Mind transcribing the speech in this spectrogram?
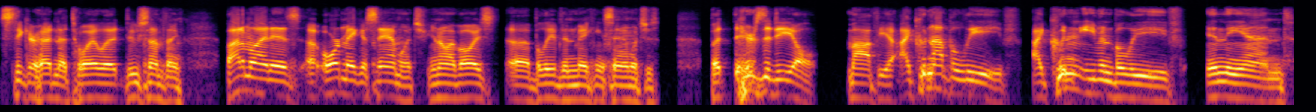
stick your head in a toilet do something Bottom line is, uh, or make a sandwich. You know, I've always uh, believed in making sandwiches. But here's the deal, Mafia. I could not believe, I couldn't even believe in the end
